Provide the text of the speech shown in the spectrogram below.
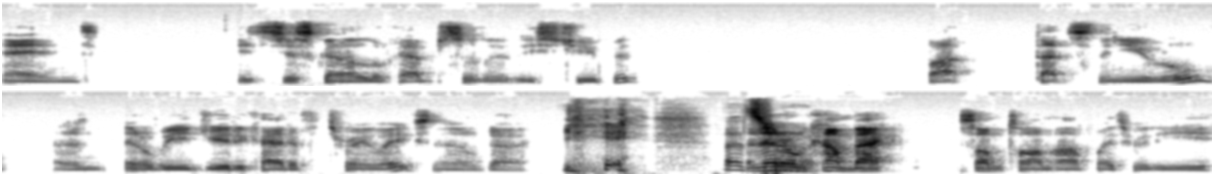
and it's just going to look absolutely stupid. But that's the new rule, and it'll be adjudicated for three weeks, and then it'll go. Yeah, that's and then right. it'll come back sometime halfway through the year.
